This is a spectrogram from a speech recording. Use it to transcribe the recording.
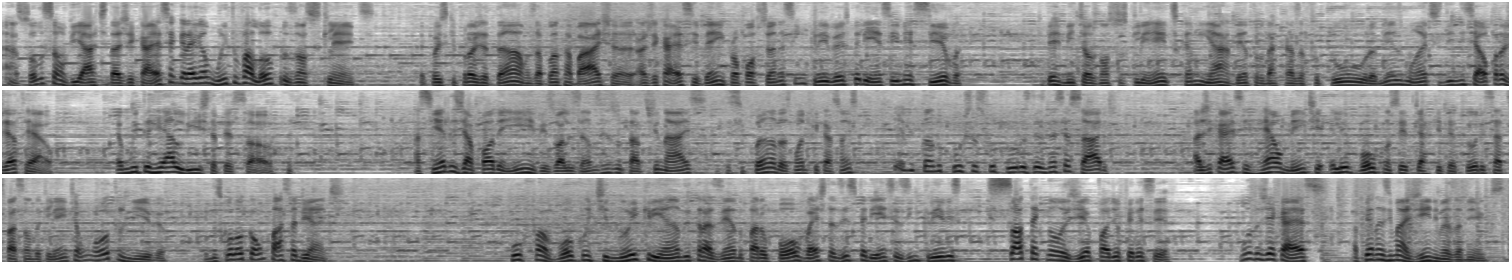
A solução via arte da GKS agrega muito valor para os nossos clientes. Depois que projetamos a planta baixa, a GKS vem e proporciona essa incrível experiência imersiva que permite aos nossos clientes caminhar dentro da casa futura, mesmo antes de iniciar o projeto real. É muito realista, pessoal. Assim, eles já podem ir visualizando os resultados finais, antecipando as modificações e evitando custos futuros desnecessários. A GKS realmente elevou o conceito de arquitetura e satisfação do cliente a um outro nível e nos colocou um passo adiante. Por favor, continue criando e trazendo para o povo estas experiências incríveis que só tecnologia pode oferecer. Mundo GKS, apenas imagine, meus amigos.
